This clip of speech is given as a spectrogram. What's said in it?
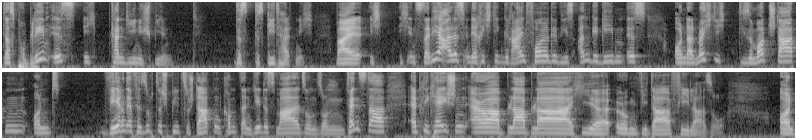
das Problem ist, ich kann die nicht spielen. Das, das geht halt nicht. Weil ich, ich installiere alles in der richtigen Reihenfolge, wie es angegeben ist. Und dann möchte ich diese Mod starten und während er versucht, das Spiel zu starten, kommt dann jedes Mal so, so ein Fenster, Application Error, bla bla, hier irgendwie da Fehler so. Und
